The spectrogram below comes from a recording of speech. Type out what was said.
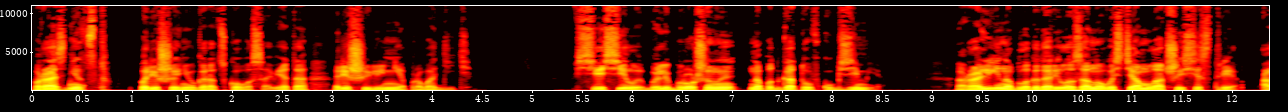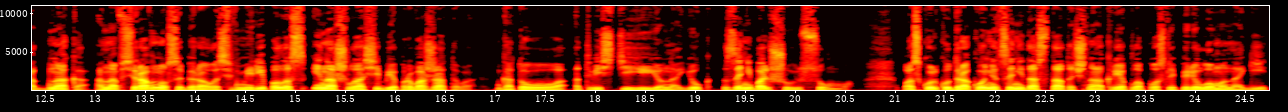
Празднеств по решению городского совета решили не проводить. Все силы были брошены на подготовку к зиме. Ралина благодарила за новости о младшей сестре, однако она все равно собиралась в Мириполос и нашла себе провожатого, готового отвезти ее на юг за небольшую сумму. Поскольку драконица недостаточно окрепла после перелома ноги,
